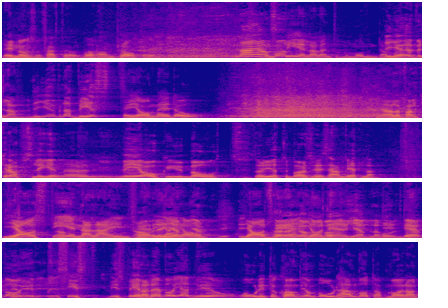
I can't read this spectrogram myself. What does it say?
Är det någon som fattar vad han pratar om? Nej, ja, Vi mån... spelar inte på måndag. Det gör väl, det gör väl visst. Är jag med då? I alla fall kroppsligen. Vi åker ju båt. Då är det Göteborg till Ulricehamn, vet du. Ja, Stena Line-färjan, Ja, ja. det Ja, förra det, gången ja, var det, jävla det, roligt. det Jag- var ju sist vi spelade, det var jävligt roligt. Då kom vi ombord halv åtta på morgonen.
